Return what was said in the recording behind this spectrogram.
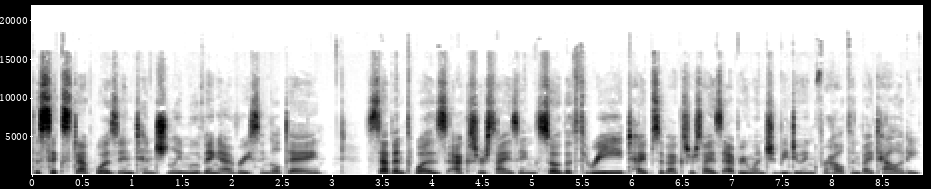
The sixth step was intentionally moving every single day. Seventh was exercising, so the three types of exercise everyone should be doing for health and vitality.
